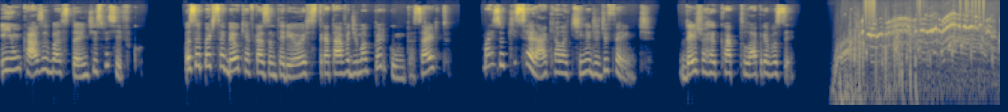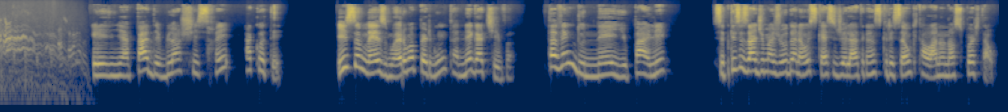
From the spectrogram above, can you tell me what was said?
em um caso bastante específico. Você percebeu que a frase anterior se tratava de uma pergunta, certo? Mas o que será que ela tinha de diferente? Deixa eu recapitular para você. Il n'y a pas de blanchisserie à côté. Isso mesmo, era uma pergunta negativa. Tá vendo o ne e o pa ali? Se precisar de uma ajuda, não esquece de olhar a transcrição que está lá no nosso portal.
